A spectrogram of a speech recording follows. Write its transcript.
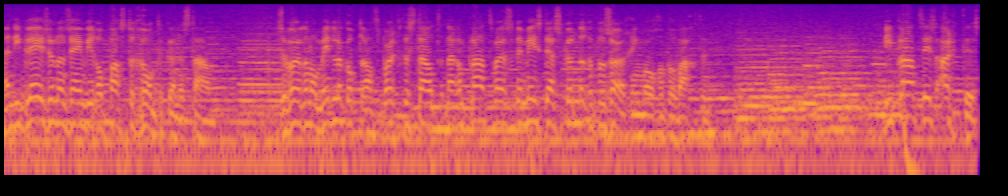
en die blij zullen zijn weer op vaste grond te kunnen staan. Ze worden onmiddellijk op transport gesteld naar een plaats waar ze de meest deskundige verzorging mogen verwachten. Die plaats is Artis,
